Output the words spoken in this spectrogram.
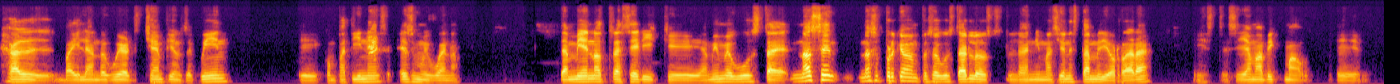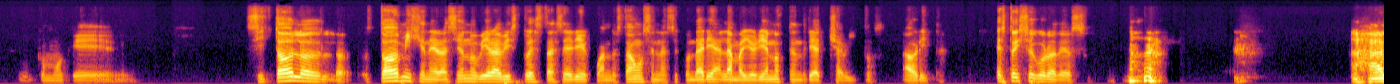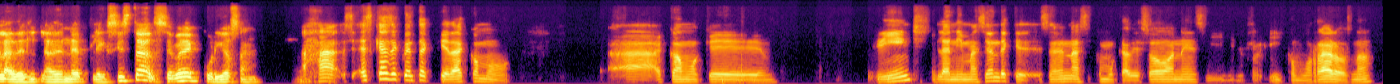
Hal bailando Weird Champions de Queen, eh, con patines, es muy bueno. También otra serie que a mí me gusta, no sé, no sé por qué me empezó a gustar, los, la animación está medio rara, este, se llama Big Mouth, eh, como que si todo toda mi generación hubiera visto esta serie cuando estábamos en la secundaria, la mayoría no tendría chavitos ahorita. Estoy seguro de eso. Ajá, la de, la de Netflix. Sí está, se ve curiosa. Ajá, es que haz de cuenta que da como, ah, como que cringe, la animación de que se ven así como cabezones y, y como raros, ¿no?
